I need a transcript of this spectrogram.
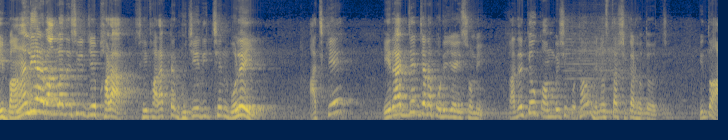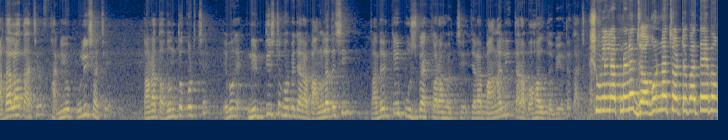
এই বাঙালি আর বাংলাদেশির যে ফারাক, সেই ফারাকটা ঘুচিয়ে দিচ্ছেন বলেই আজকে এ রাজ্যের যারা পরিযায়ী শ্রমিক, তাদেরকেও কম বেশি কোথাও হেনস্থার শিকার হতে হচ্ছে। কিন্তু আদালত আছে স্থানীয় পুলিশ আছে তারা তদন্ত করছে এবং নির্দিষ্টভাবে যারা বাংলাদেশি তাদেরকেই পুশব্যাক করা হচ্ছে, যারা বাঙালি, তারা বহাল তবিয়তে কাজ শুনলেন আপনারা, জগন্নাথ চট্টোপাধ্যায় এবং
